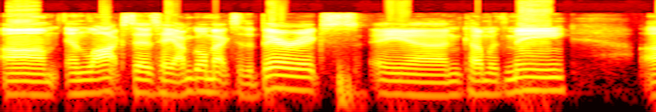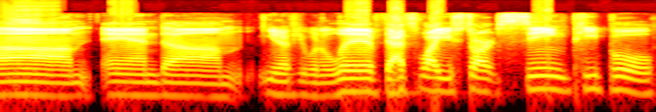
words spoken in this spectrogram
um, and Locke says, "Hey, I'm going back to the barracks and come with me." Um, and um, you know, if you want to live, that's why you start seeing people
